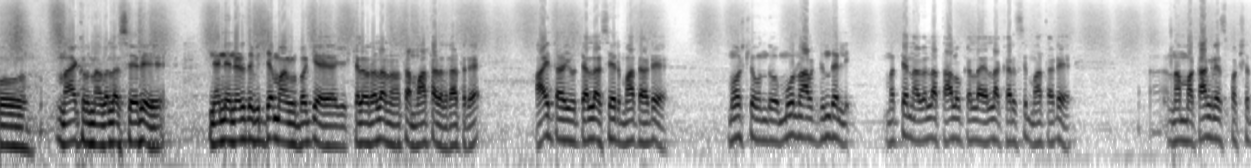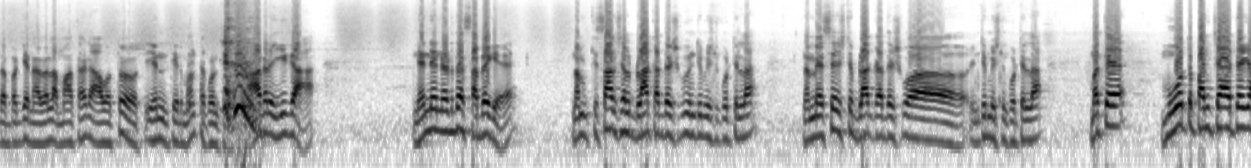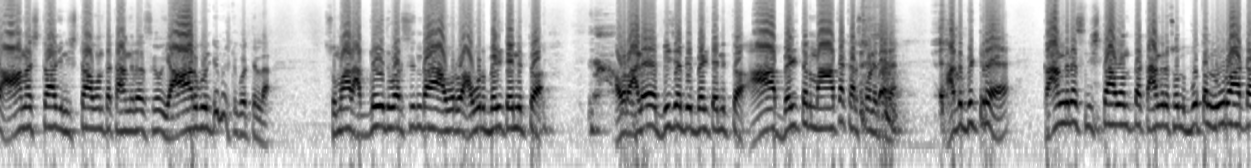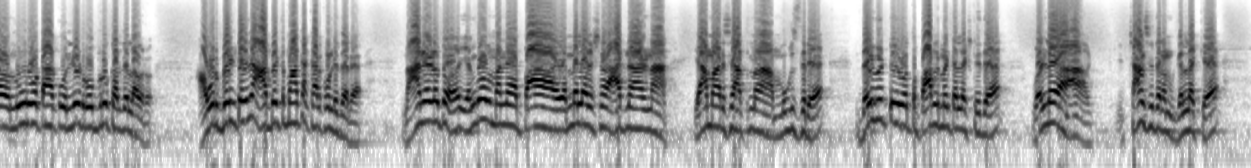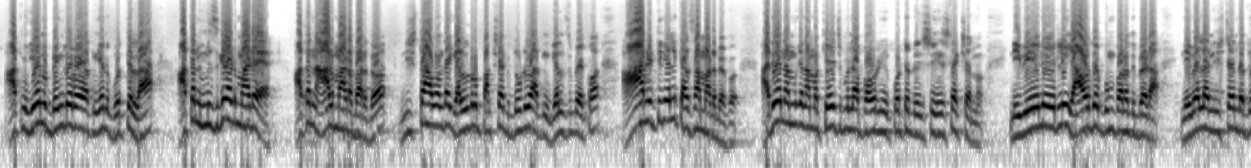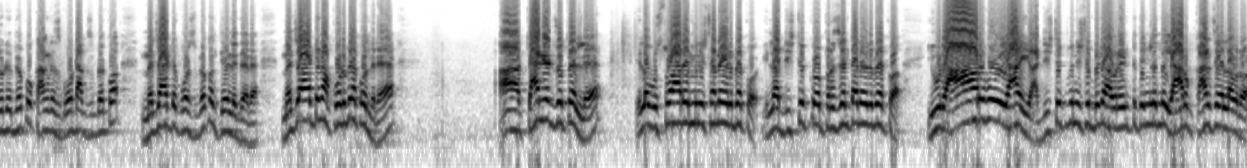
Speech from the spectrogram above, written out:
ನಾಯಕರು ನಾವೆಲ್ಲ ಸೇರಿ ನಿನ್ನೆ ನಡೆದ ವಿದ್ಯಮಾನಗಳ ಬಗ್ಗೆ ಕೆಲವರೆಲ್ಲ ನನ್ನ ಹತ್ರ ಮಾತಾಡಿದ್ರು ರಾತ್ರಿ. ಆಯ್ತಾ, ಇವತ್ತೆಲ್ಲ ಸೇರಿ ಮಾತಾಡಿ, ಮೋಸ್ಟ್ಲಿ ಒಂದು ಮೂರು ನಾಲ್ಕು ದಿನದಲ್ಲಿ ಮತ್ತೆ ನಾವೆಲ್ಲ ತಾಲೂಕೆಲ್ಲ ಎಲ್ಲ ಕರೆಸಿ ಮಾತಾಡಿ, ನಮ್ಮ ಕಾಂಗ್ರೆಸ್ ಪಕ್ಷದ ಬಗ್ಗೆ ನಾವೆಲ್ಲ ಮಾತಾಡಿ ಆವತ್ತು ಏನು ತೀರ್ಮಾನ ತಗೊತೀವಿ. ಆದರೆ ಈಗ ನಿನ್ನೆ ನಡೆದ ಸಭೆಗೆ ನಮ್ಮ ಕಿಸಾನ್ ಸೆಲ್ ಬ್ಲಾಕ್ ಅಧ್ಯಕ್ಷಗೂ ಇಂಟಿಮೇಷನ್ ಕೊಟ್ಟಿಲ್ಲ. ನಮ್ಮ ಎಸ್ ಎಸ್ ಟಿ ಬ್ಲಾಕ್ ಅಧ್ಯಕ್ಷಗೂ ಇಂಟಿಮೇಷನ್ ಕೊಟ್ಟಿಲ್ಲ. ಮತ್ತು ಮೂವತ್ತು ಪಂಚಾಯತಿಗೆ ಆನೆಸ್ಟಾಗಿ ನಿಷ್ಠಾವಂತ ಕಾಂಗ್ರೆಸ್ಗೂ ಯಾರಿಗೂ ಇಂಟಿಮೇಷನ್ ಗೊತ್ತಿಲ್ಲ. ಸುಮಾರು ಹದಿನೈದು ವರ್ಷದಿಂದ ಅವರು, ಅವ್ರ ಬೆಲ್ಟ್ ಏನಿತ್ತು, ಅವ್ರ ಹಳೆ ಬಿ ಜೆ ಪಿ ಬೆಲ್ಟ್ ಏನಿತ್ತು, ಆ ಬೆಲ್ಟನ್ನು ಮಾತ್ರ ಕರ್ಸ್ಕೊಂಡಿದ್ದಾರೆ. ಅದು ಬಿಟ್ಟರೆ ಕಾಂಗ್ರೆಸ್ ನಿಷ್ಠಾವಂತ ಕಾಂಗ್ರೆಸ್ ಒಂದು ಬೂತಲ್ಲಿ ನೂರು ಆಟ ನೂರು ಓಟ್ ಹಾಕುವ ಲೀಡ್ರ್ ಒಬ್ಬರು ಕರೆದಿಲ್ಲ ಅವರು. ಅವ್ರ ಬೆಲ್ಟ್ ಏನಿದೆ ಆ ಬೆಲ್ಟ್ ಮಾತ್ರ ಕರ್ಕೊಂಡಿದ್ದಾರೆ. ನಾನು ಹೇಳೋದು ಹೆಂಗೋ ಮೊನ್ನೆ ಪಾ ಎಂ ಎಲ್ ಎಲೆಕ್ಷನ್ ಆಜ್ಞಾನ ಯಾಮಾರಿಸಿ ಆತನ ಮುಗಿಸಿದ್ರೆ. ದಯವಿಟ್ಟು ಇವತ್ತು ಪಾರ್ಲಿಮೆಂಟ್ ಎಲೆಕ್ಷನ್ ಇದೆ. ಒಳ್ಳೆಯ ಚಾನ್ಸ್ ಇದೆ ನಮ್ಗೆ ಗೆಲ್ಲಕ್ಕೆ. ಆತನಿಗೇನು ಬೆಂಗಳೂರು ಆತನಿಗೇನು ಗೊತ್ತಿಲ್ಲ. ಆತನ ಮಿಸ್ಗೈಡ್ ಮಾಡಿ ಆತನ ಹಾಳು ಮಾಡಬಾರ್ದು. ನಿಷ್ಠಾವಂತಾಗಿ ಎಲ್ಲರೂ ಪಕ್ಷಕ್ಕೆ ದುಡಿದು ಅದನ್ನ ಗೆಲ್ಲಿಸಬೇಕು ಆ ನಿಟ್ಟಿನಲ್ಲಿ ಕೆಲಸ ಮಾಡಬೇಕು. ಅದೇ ನಮಗೆ ನಮ್ಮ ಕೆ ಎಚ್ ಮುನಿಯಪ್ಪ ಅವರು ನೀವು ಕೊಟ್ಟಿದ್ದು ಇನ್ಸ್ಟ್ರಕ್ಷನ್ನು ನೀವೇನೇ ಇರಲಿ, ಯಾವುದೇ ಗುಂಪು ಅನ್ನೋದು ಬೇಡ. ನೀವೆಲ್ಲ ನಿಷ್ಠೆಯಿಂದ ದುಡಿಬೇಕು ಕಾಂಗ್ರೆಸ್ ಓಟ್ ಹಾಕಿಸ್ಬೇಕು ಮೆಜಾರಿಟಿ ಕೊಡಿಸ್ಬೇಕು ಅಂತ ಹೇಳಿದ್ದಾರೆ. ಮೆಜಾರಿಟಿ ನಾವು ಕೊಡಬೇಕು ಅಂದರೆ, ಆ ಕ್ಯಾಂಡಿಡೇಟ್ ಜೊತೆಯಲ್ಲಿ, ಇಲ್ಲ ಉಸ್ತುವಾರಿ ಮಿನಿಸ್ಟರ್ನೇ ಇರಬೇಕು, ಇಲ್ಲ ಡಿಸ್ಟಿಕ್ ಪ್ರೆಸಿಡೆಂಟನೇ ಇರಬೇಕು ಇವ್ರು ಯಾರಿಗೂ ಯಾ ಡಿಸ್ಟ್ರಿಕ್ಟ್ ಮಿನಿಸ್ಟರ್ ಬಿಡಿ ಅವ್ರ ಎಂಟು ತಿಂಗಳಿಂದ ಯಾರು ಕಾಣಿಸೇ ಇಲ್ಲ ಅವರು.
